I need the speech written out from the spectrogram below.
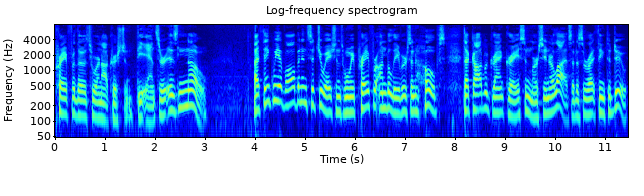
pray for those who are not Christian? The answer is no. I think we have all been in situations when we pray for unbelievers in hopes that God would grant grace and mercy in our lives. That is the right thing to do.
